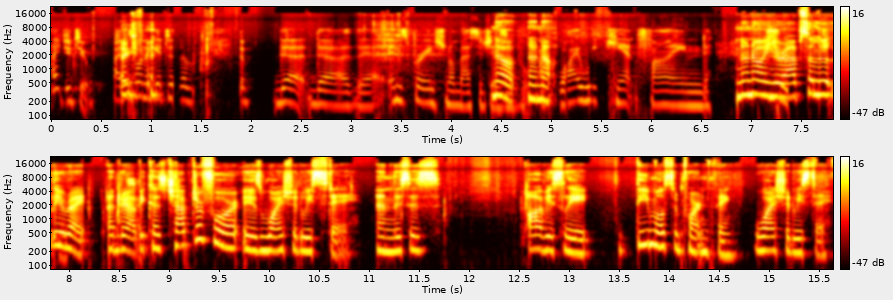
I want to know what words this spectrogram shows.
I do too. I just want to get to the the the the, the inspirational messages. No, of, no, no. Why we can't find. No, no, and you're absolutely right, Andrea. Because chapter four is why should we stay, and this is obviously the most important thing. Why should we stay?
